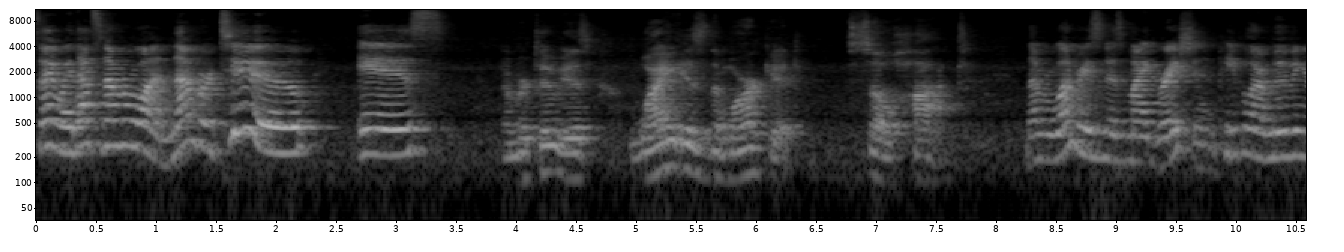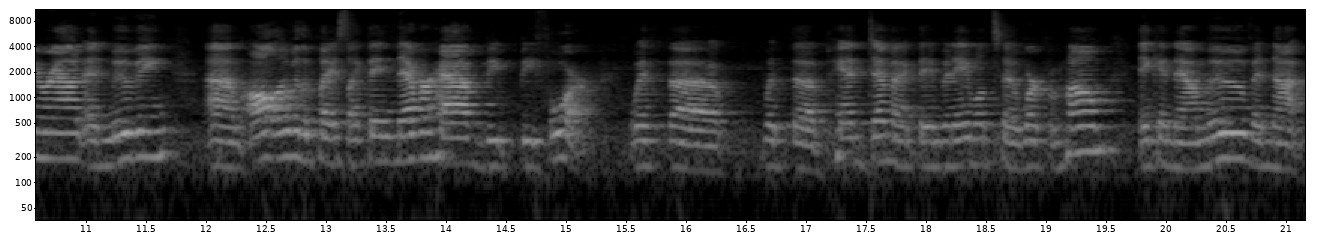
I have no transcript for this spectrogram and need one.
So anyway, that's number one. Number two is Number two is, why is the market so hot? Number one reason is migration. People are moving around and moving um, all over the place like they never have be- before. With uh, with the pandemic, they've been able to work from home. They can now move and not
